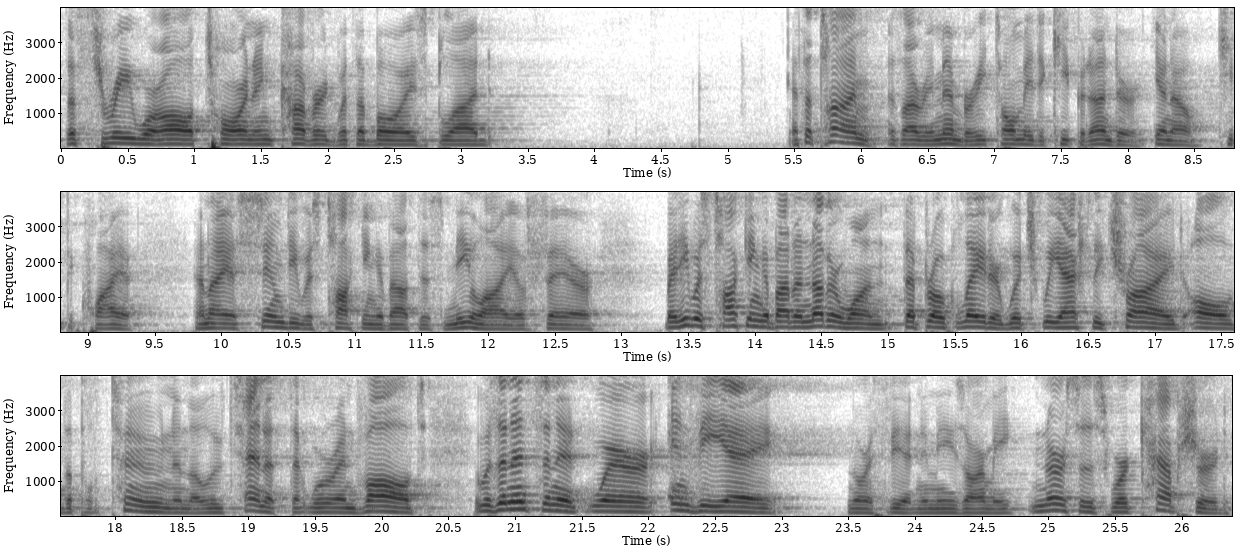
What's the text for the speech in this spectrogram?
The three were all torn and covered with the boy's blood. At the time, as I remember, he told me to keep it under, you know, keep it quiet. And I assumed he was talking about this My Lai affair. But he was talking about another one that broke later, which we actually tried all the platoon and the lieutenant that were involved. It was an incident where NVA, North Vietnamese Army, nurses were captured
